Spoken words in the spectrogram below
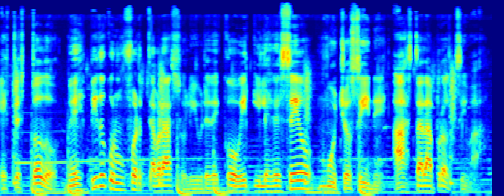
esto es todo. Me despido con un fuerte abrazo libre de COVID y les deseo mucho cine. Hasta la próxima.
